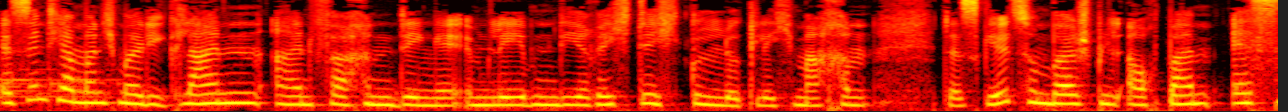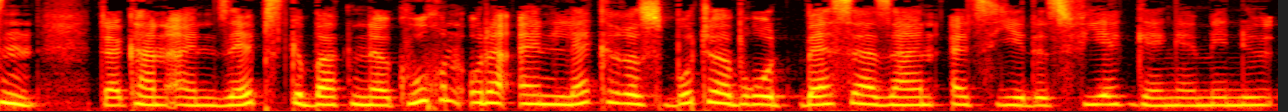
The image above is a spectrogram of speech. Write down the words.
Es sind ja manchmal die kleinen, einfachen Dinge im Leben, die richtig glücklich machen. Das gilt zum Beispiel auch beim Essen. Da kann ein selbstgebackener Kuchen oder ein leckeres Butterbrot besser sein als jedes Vier-Gänge-Menü.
